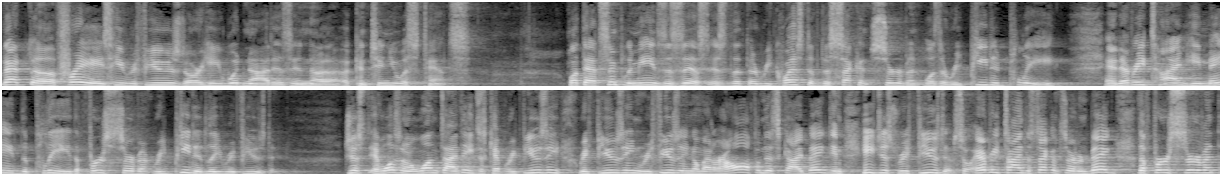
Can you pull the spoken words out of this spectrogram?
That uh, phrase, he refused or he would not, is in a, a continuous tense. What that simply means is this is that the request of the second servant was a repeated plea, and every time he made the plea, the first servant repeatedly refused it. Just, it wasn't a one time thing. He just kept refusing, refusing, refusing. No matter how often this guy begged him, he just refused it. So every time the second servant begged the first servant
